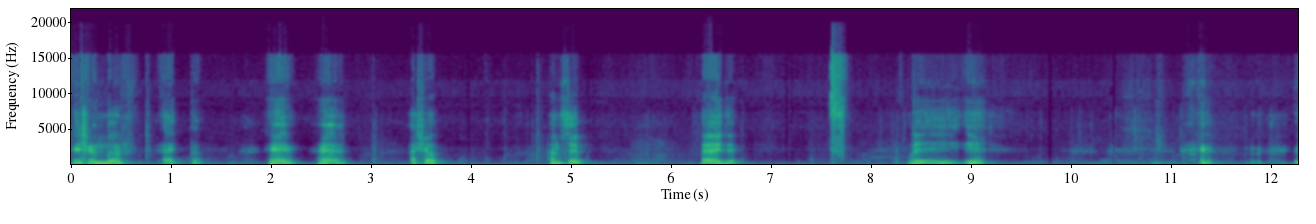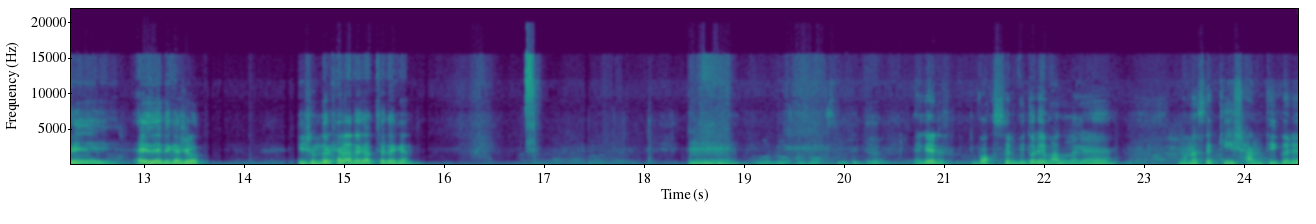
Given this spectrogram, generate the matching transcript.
কি সুন্দর। এই তো। হ্যাঁ হ্যাঁ। আসো। হানসিপ এই যে। এই এই এই যে এদিকে আসো। কি সুন্দর খেলা দেখাচ্ছে দেখেন। হুম। বক্সের ভিতরেই ভালো লাগে হ্যাঁ। মনে হচ্ছে কি শান্তি করে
